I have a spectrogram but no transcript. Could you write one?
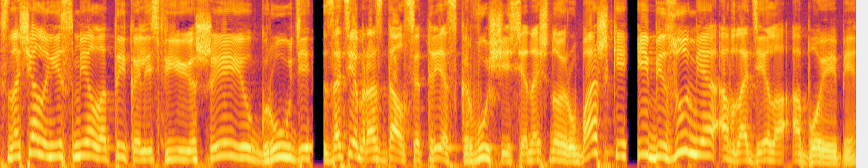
сначала не смело тыкались в ее шею, груди, затем раздался треск рвущейся ночной рубашки, и безумие овладело обоими.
